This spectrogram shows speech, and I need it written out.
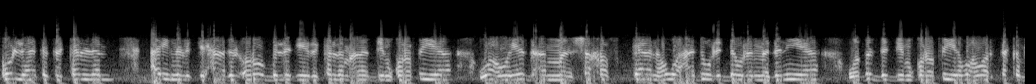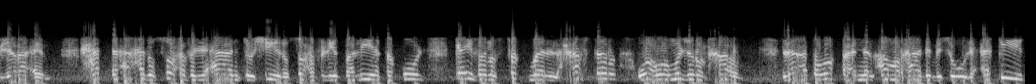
كلها تتكلم أين الاتحاد الأوروبي الذي يتكلم عن الديمقراطية وهو يدعم من شخص كان هو عدو للدولة المدنية وضد الديمقراطية وهو ارتكب جرائم. حتى أحد الصحف الآن تشير الصحف الإيطالية تقول كيف نستقبل حفتر وهو مجرم حرب؟ لا أتوقع أن الأمر هذا بسهولة. أكيد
